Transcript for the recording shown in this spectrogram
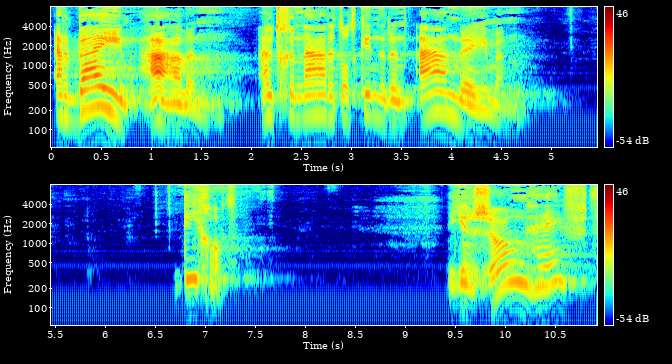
erbij halen uit genade tot kinderen aannemen. Die God, die een zoon heeft,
